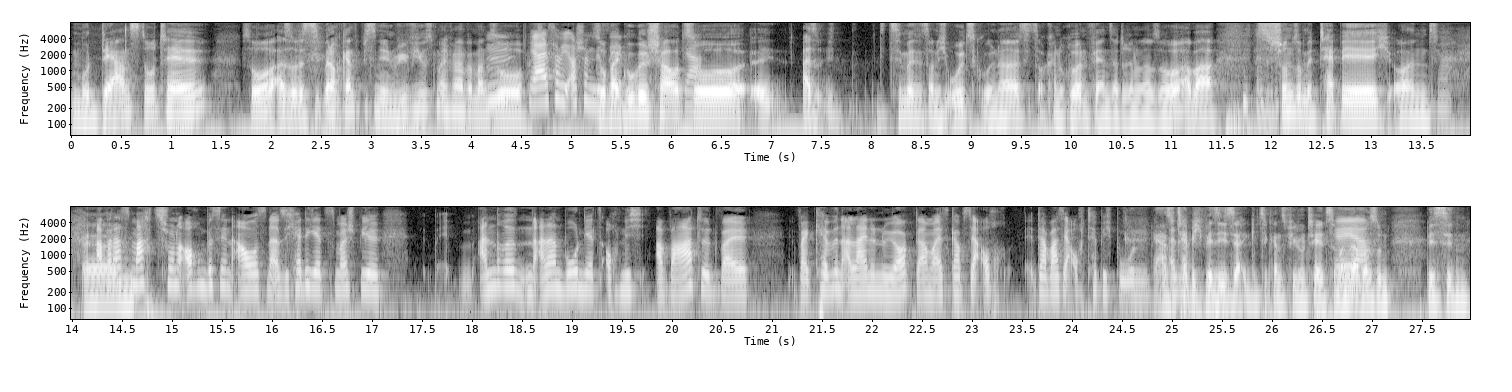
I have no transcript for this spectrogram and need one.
modernste Hotel. So, also das sieht man auch ganz bisschen in den Reviews manchmal, wenn man so, Ja, das habe ich auch schon gesehen. so bei Google schaut, Ja. so, äh, also die, Zimmer sind jetzt auch nicht oldschool, ne? Es ist jetzt auch kein Röhrenfernseher drin oder so, aber es ist schon so mit Teppich und Ja. Aber das ähm, macht es schon auch ein bisschen aus. ne? Also ich hätte jetzt zum Beispiel andere, einen anderen Boden jetzt auch nicht erwartet, weil bei Kevin alleine in New York damals gab es ja auch, da war es ja auch Teppichboden. Ja, also, Teppich per se ja, gibt es ja ganz viele Hotelzimmer, Ja, ne, ja. aber so ein bisschen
